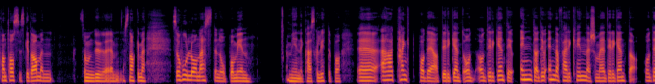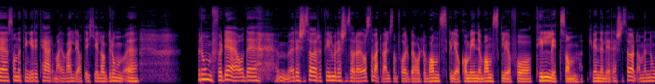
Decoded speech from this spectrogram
fantastiske damene som du eh, snakker med. Så hun lå neste nå på min min, hva jeg skal lytte på. Eh, jeg har tenkt på det at dirigent, og, og dirigent er jo enda, det er jo enda færre kvinner som er dirigenter, og det, sånne ting irriterer meg jo veldig, at det ikke er lagd rom, eh, rom for det, og det, regissør, filmregissører har jo også vært veldig sånn forbeholdt og vanskelig å komme inn og vanskelig å få tillit som kvinnelig regissør, da, men nå,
